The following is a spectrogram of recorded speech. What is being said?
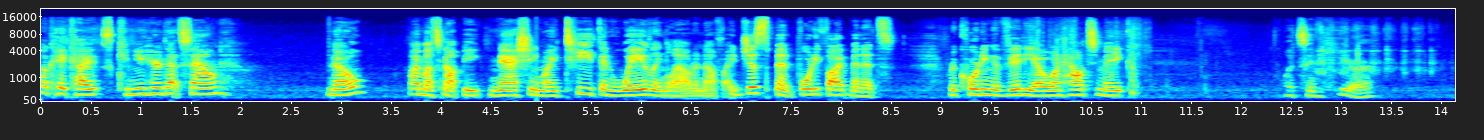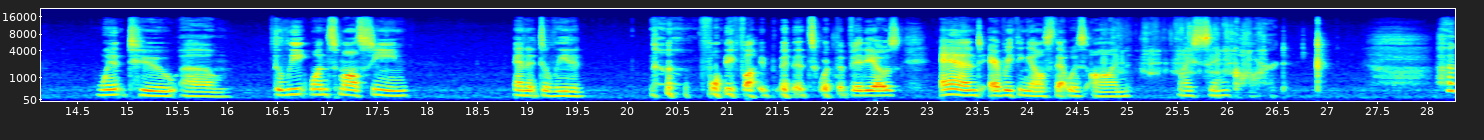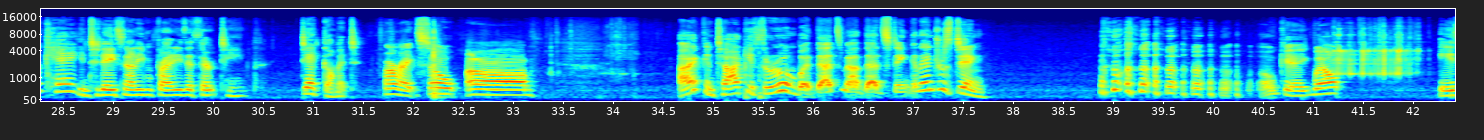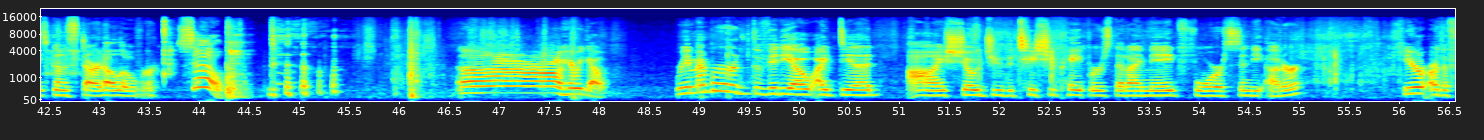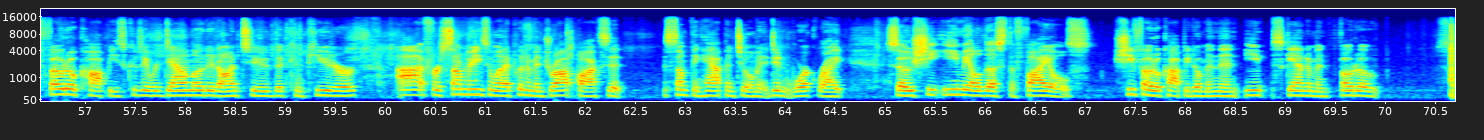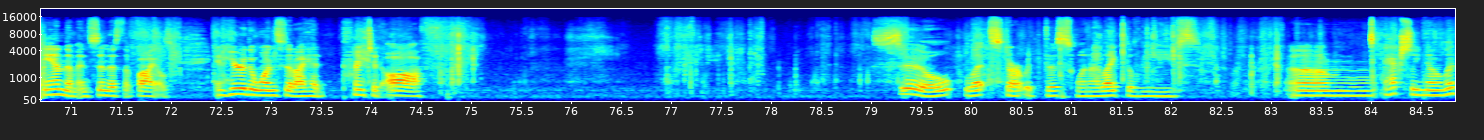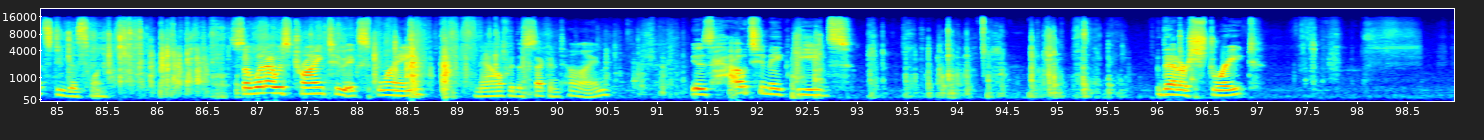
Okay, guys, can you hear that sound? No? I must not be gnashing my teeth and wailing loud enough. I just spent 45 minutes recording a video on how to make what's in here. Went to um, delete one small scene and it deleted 45 minutes worth of videos and everything else that was on my SIM card. Okay, and today's not even Friday the 13th. Dadgummit. All right, so um, I can talk you through them, but that's not that stinking interesting. okay, well, it's going to start all over. So, oh, here we go. Remember the video I did? I showed you the tissue papers that I made for Cindy Utter. Here are the photocopies because they were downloaded onto the computer. Uh, for some reason, when I put them in Dropbox, it something happened to them. It didn't work right. So she emailed us the files. She photocopied them and then e scanned them and photo scanned them and sent us the files. And here are the ones that I had printed off. So let's start with this one. I like the leaves. Um, actually, no, let's do this one. So what I was trying to explain, now for the second time, is how to make beads that are straight.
